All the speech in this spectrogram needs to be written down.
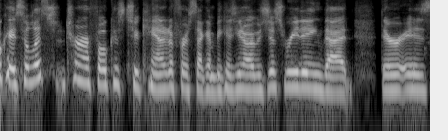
Okay, so let's turn our focus to Canada for a second because you know I was just reading that there is,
